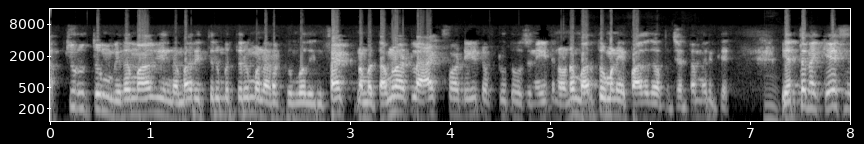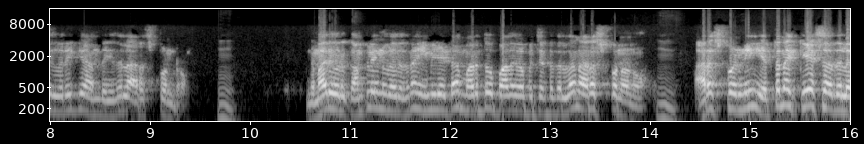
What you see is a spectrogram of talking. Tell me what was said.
அச்சுறுத்தும் விதமாக இந்த மாதிரி திரும்ப திரும்ப நடக்கும்போது இன்ஃபேக்ட் நம்ம தமிழ்நாட்டுல act forty eight of two thousand eight ஒன்று மருத்துவமனை பாதுகாப்பு சட்டம் இருக்கு. எத்தனை கேஸ் இது வரைக்கும் அந்த இதுல அரெஸ்ட் பண்றோம் இந்த மாதிரி ஒரு கம்ப்ளைண்ட் வருதுன்னா இமீடியட்டா மருத்துவ பாதுகாப்பு சட்டத்துல தான் அரெஸ்ட் பண்ணணும். அரெஸ்ட் பண்ணி எத்தனை கேஸ் அதுல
